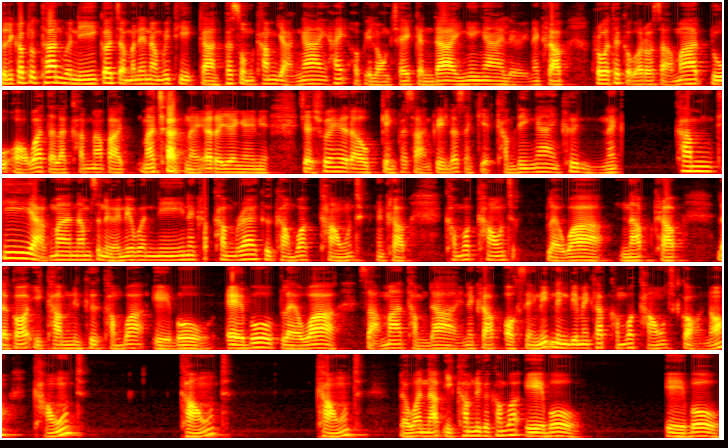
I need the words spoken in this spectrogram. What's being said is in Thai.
สวัสดีครับทุกท่านวันนี้ก็จะมาแนะนำวิธีการผสมคำอย่างง่าย ให้เอาไปลองใช้กันได้ง่าย ๆ เลยนะครับเพราะว่าถ้าเกิดว่าเราสามารถดูออกว่าแต่ละคำมาปามาจากไหนอะไรยังไงเนี่ยจะช่วยให้เราเก่งภาษาอังกฤษและสังเกตคำได้ง่ายขึ้นนะคำที่อยากมานำเสนอในวันนี้นะครับคำแรกคือคำว่า count นะครับคำว่า count แปลว่า นับครับ แล้วก็อีกคำหนึ่งคือคำว่า able able แปลว่า สามารถทำได้นะครับ ออกเสียงนิดนึงดีไหมครับคำว่า count ก่อนเนาะ count count count แปลว่านับอีกคำหนึงคือคำว่า able able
